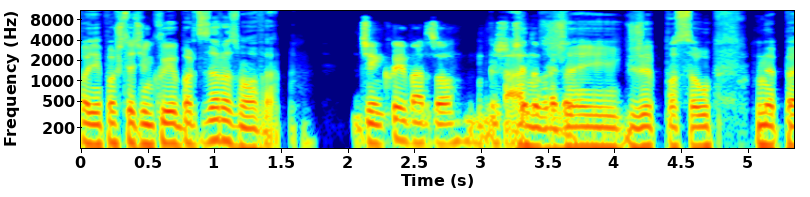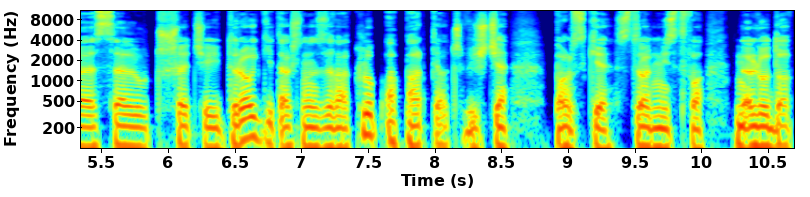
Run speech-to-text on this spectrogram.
Panie pośle, dziękuję bardzo za rozmowę. Dziękuję bardzo. Życzę dobrego. Andrzej Grzyb, poseł PSL-u trzeciej drogi, tak się nazywa klub, a partia oczywiście Polskie Stronnictwo Ludowe.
